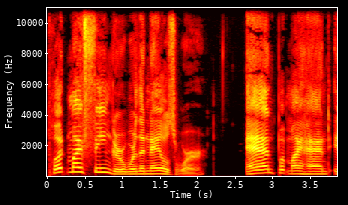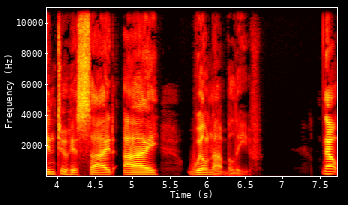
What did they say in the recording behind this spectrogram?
put my finger where the nails were, and put my hand into his side, I will not believe. Now,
